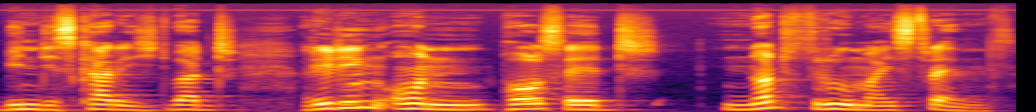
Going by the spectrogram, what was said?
being discouraged. But reading on, Paul said, "Not through my strength."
